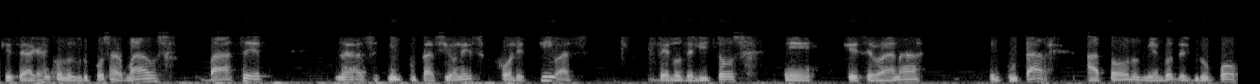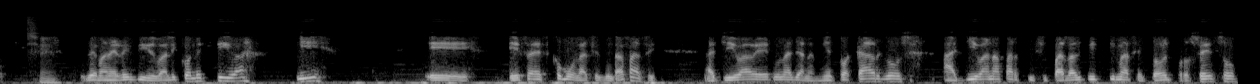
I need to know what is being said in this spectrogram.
que se hagan con los grupos armados. Va a hacer las imputaciones colectivas de los delitos eh, que se van a imputar a todos los miembros del grupo Sí. de manera individual y colectiva y eh, esa es como la segunda fase. Allí va a haber un allanamiento a cargos, allí van a participar las víctimas en todo el proceso,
